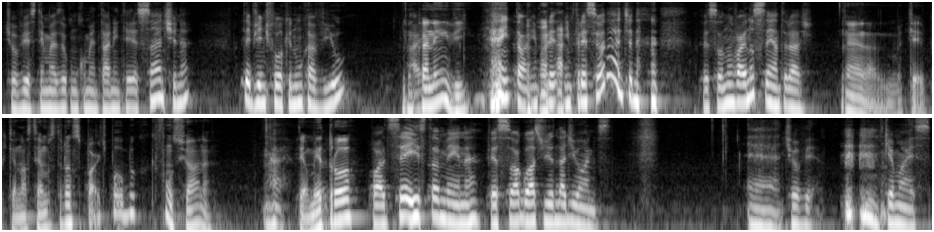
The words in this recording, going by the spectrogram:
Deixa eu ver se tem mais algum comentário interessante, né? Teve gente que falou que nunca viu. Nunca nem vi. É, então, impre- impressionante, né? A pessoa não vai no centro, acho. É, porque, porque nós temos transporte público que funciona. É. Tem o metrô. Pode ser isso também, né? A pessoa gosta de andar de ônibus. É, deixa eu ver. Que mais?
